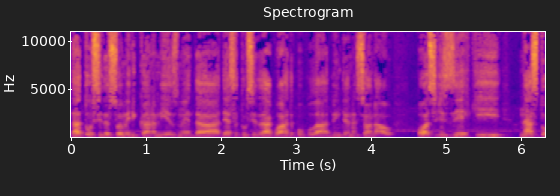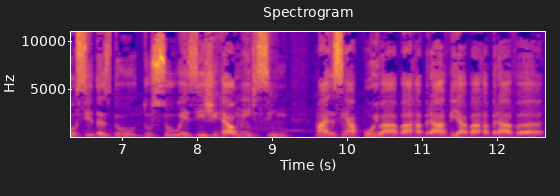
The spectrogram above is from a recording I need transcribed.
da torcida sul-americana mesmo, né, da, dessa torcida da Guarda Popular do Internacional. Posso dizer que nas torcidas do, do Sul existe realmente assim mais assim apoio à Barra Brava e a Barra Brava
